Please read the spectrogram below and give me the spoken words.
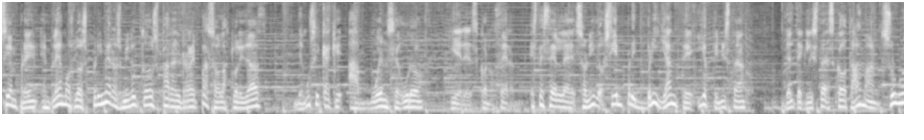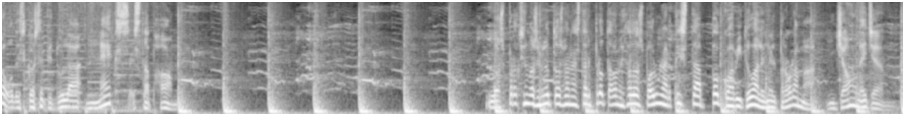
Siempre, empleamos los primeros minutos para el repaso a la actualidad de música que a buen seguro quieres conocer. Este es el eh, sonido siempre brillante y optimista del teclista Scott Allman. Su nuevo disco se titula Next Stop Home. Los próximos minutos van a estar protagonizados por un artista poco habitual en el programa, John Legend.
